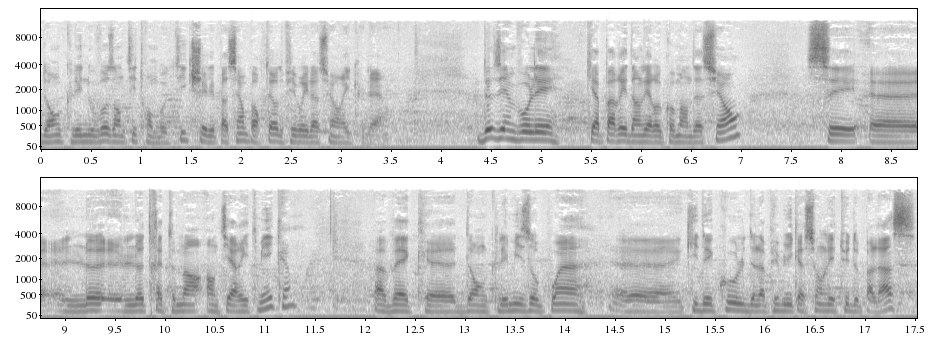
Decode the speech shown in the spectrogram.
donc les nouveaux antithrombotiques chez les patients porteurs de fibrillation auriculaire. Deuxième volet qui apparaît dans les recommandations, c'est euh, le, traitement antiarythmique avec euh, donc les mises au point euh, qui découlent de la publication de l'étude de Pallas.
